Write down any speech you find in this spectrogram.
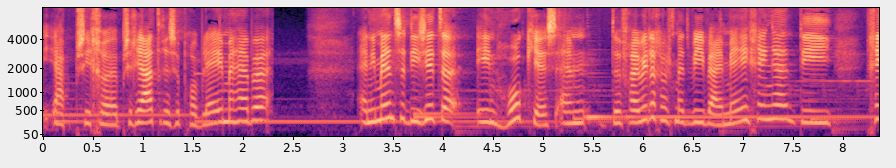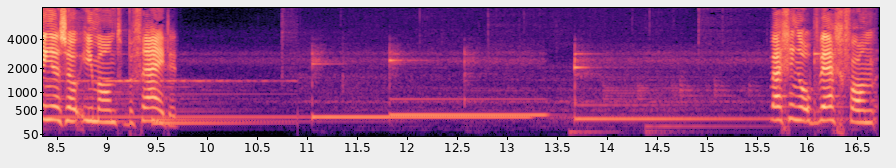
ja, psych psychiatrische problemen hebben. En die mensen die zitten in hokjes en de vrijwilligers met wie wij meegingen, die gingen zo iemand bevrijden. Wij gingen op weg van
